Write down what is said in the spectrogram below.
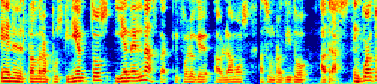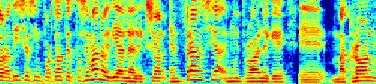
en el Standard Poor's 500 y en el Nasdaq, que fue lo que hablamos hace un ratito atrás. En cuanto a noticias importantes esta semana, hoy día la elección en Francia, es muy probable que eh, Macron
